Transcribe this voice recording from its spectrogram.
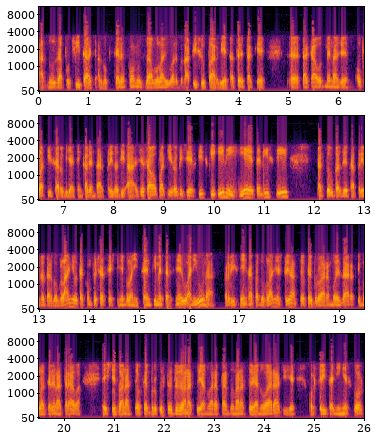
sadnú započítať, alebo k telefónu zavolajú, alebo napíšu pár viet. A to je také, e, taká odmena, že oplatí sa robiť aj ten kalendár prírody a že sa oplatí robiť, že je vždycky iný, nie je ten istý, tak to ukazuje tá príroda, lebo v Lani o takomto čase ešte nebolo ani centimetr snehu, ani u nás. Prvý sneh napadol v Lani až 13. februára, moje záradke bola zelená tráva ešte 12. Febru- 12. januára, pardon, 12. januára, čiže o 30 dní neskôr.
